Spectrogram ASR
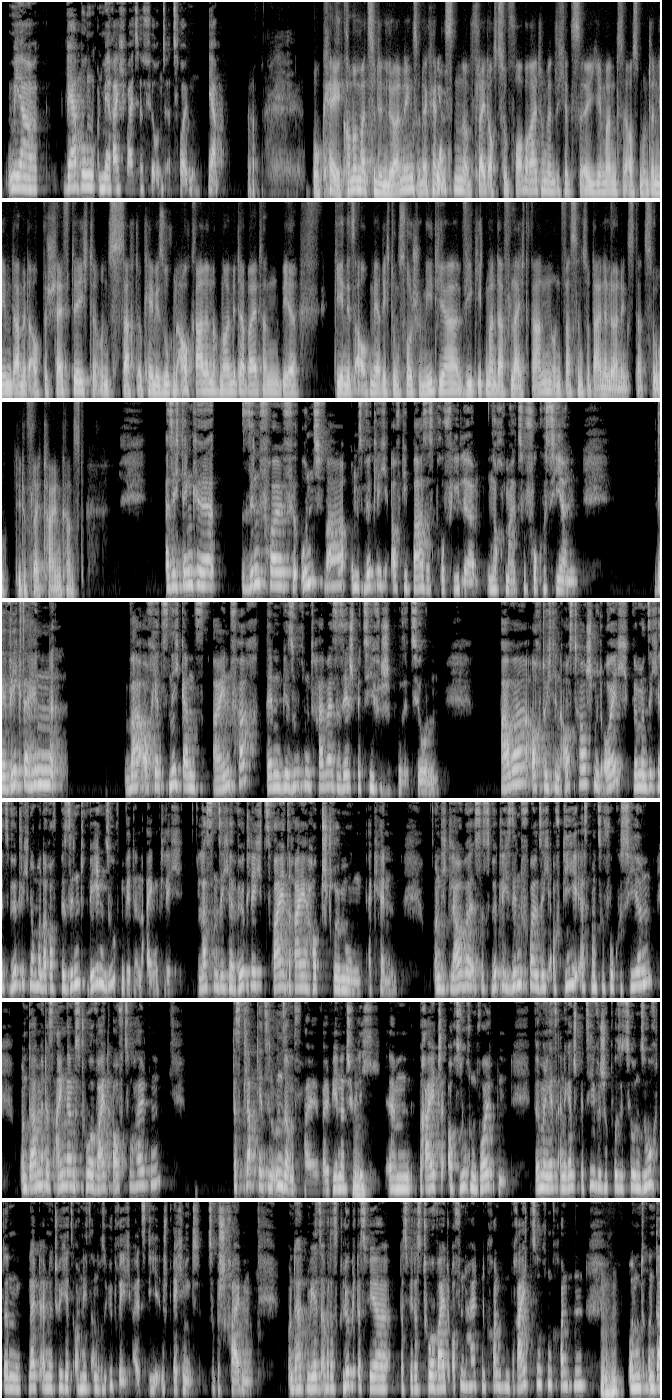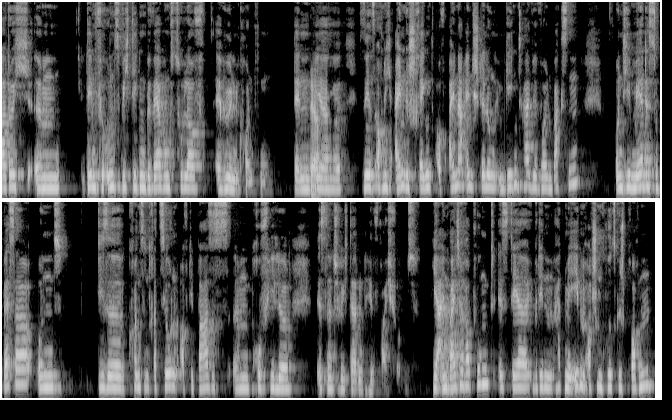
mehr Werbung und mehr Reichweite für uns erzeugen. Ja. ja. Okay, kommen wir mal zu den Learnings und Erkenntnissen, ja. vielleicht auch zur Vorbereitung, wenn sich jetzt äh, jemand aus dem Unternehmen damit auch beschäftigt und sagt, okay, wir suchen auch gerade nach neuen Mitarbeitern, wir gehen jetzt auch mehr Richtung Social Media. Wie geht man da vielleicht ran und was sind so deine Learnings dazu, die du vielleicht teilen kannst? Also ich denke, sinnvoll für uns war, uns wirklich auf die Basisprofile nochmal zu fokussieren. Der Weg dahin war auch jetzt nicht ganz einfach, denn wir suchen teilweise sehr spezifische Positionen. Aber auch durch den Austausch mit euch, wenn man sich jetzt wirklich nochmal darauf besinnt, wen suchen wir denn eigentlich, lassen sich ja wirklich zwei, drei Hauptströmungen erkennen. Und ich glaube, es ist wirklich sinnvoll, sich auf die erstmal zu fokussieren und damit das Eingangstor weit aufzuhalten das klappt jetzt in unserem Fall, weil wir natürlich mhm. ähm, breit auch suchen wollten. Wenn man jetzt eine ganz spezifische Position sucht, dann bleibt einem natürlich jetzt auch nichts anderes übrig, als die entsprechend zu beschreiben. Und da hatten wir jetzt aber das Glück, dass wir, dass wir das Tor weit offen halten konnten, breit suchen konnten mhm. und, und dadurch ähm, den für uns wichtigen Bewerbungszulauf erhöhen konnten. Denn ja. wir sind jetzt auch nicht eingeschränkt auf eine Einstellung. Im Gegenteil, wir wollen wachsen. Und je mehr, desto besser. Und diese Konzentration auf die Basisprofile ähm, ist natürlich dann hilfreich für uns. Ja, ein weiterer Punkt ist der, über den hatten wir eben auch schon kurz gesprochen,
